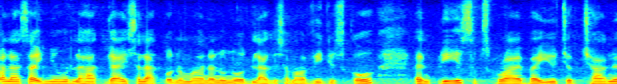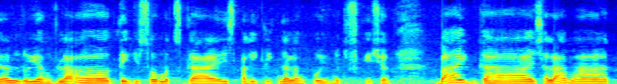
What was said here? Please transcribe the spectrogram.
pala sa inyo lahat guys, sa lahat po ng mga nanonood lagi sa mga videos ko. And please subscribe my YouTube channel, Luyang Vlog. Thank you so much guys. Pakiclick na lang po yung notification. Bye guys! Salamat!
